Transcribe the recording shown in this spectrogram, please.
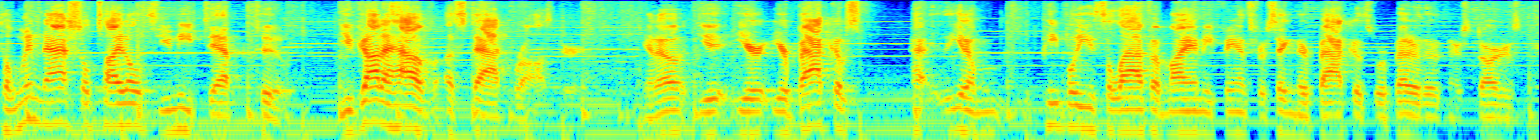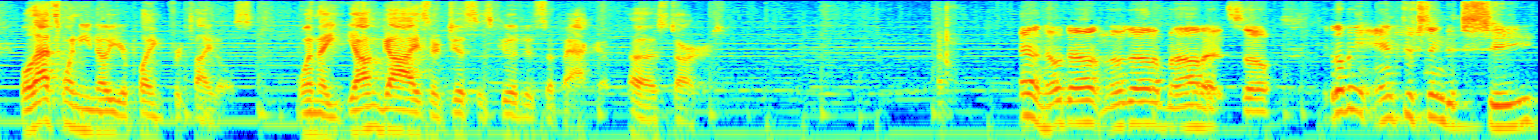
To win national titles, you need depth too. You got to have a stacked roster. You know, you, your your backups. You know, people used to laugh at Miami fans for saying their backups were better than their starters. Well, that's when you know you're playing for titles. When the young guys are just as good as the backup uh, starters. Yeah, no doubt, no doubt about it. So it'll be interesting to see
